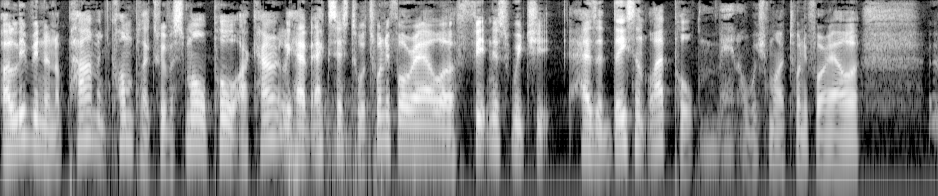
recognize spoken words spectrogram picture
I live in an apartment complex with a small pool. I currently have access to a 24 hour fitness which has a decent lap pool. Man, I wish my 24 hour uh,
